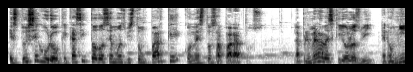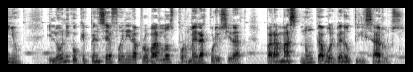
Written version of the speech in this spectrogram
Estoy seguro que casi todos hemos visto un parque con estos aparatos. La primera vez que yo los vi era un niño, y lo único que pensé fue en ir a probarlos por mera curiosidad, para más nunca volver a utilizarlos.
